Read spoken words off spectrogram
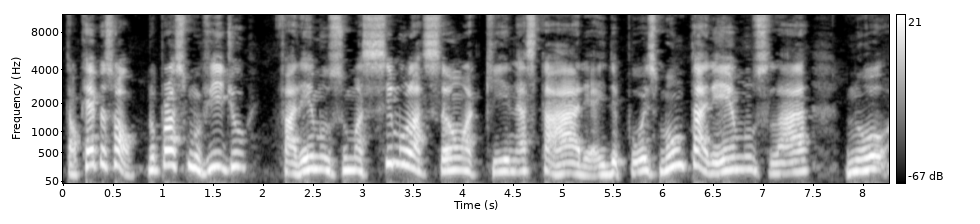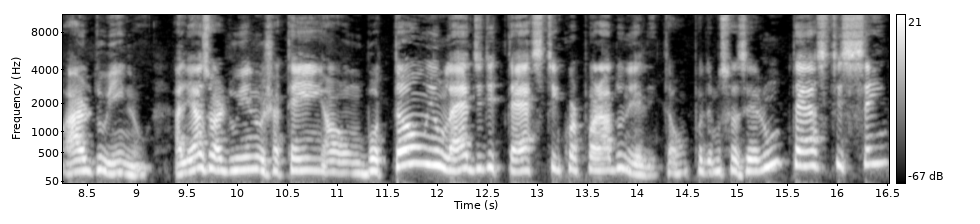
tá ok pessoal? No próximo vídeo faremos uma simulação aqui nesta área e depois montaremos lá no Arduino. Aliás, o Arduino já tem um botão e um LED de teste incorporado nele, então podemos fazer um teste sem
